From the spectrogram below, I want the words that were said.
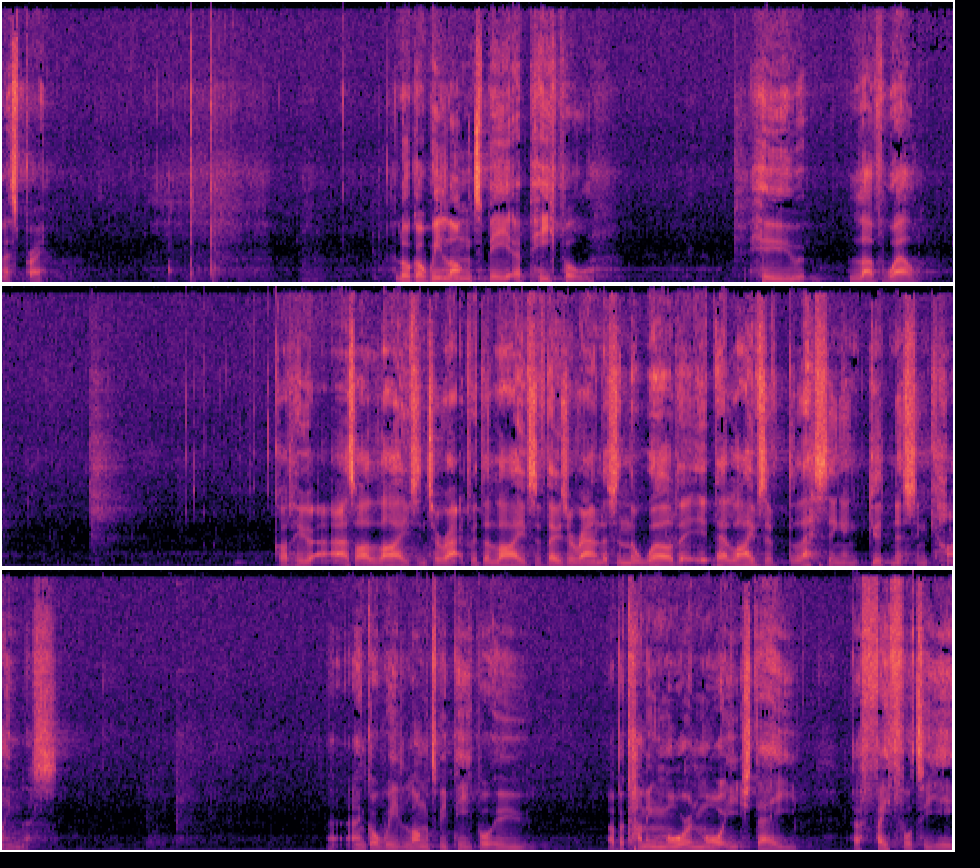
Let's pray. Lord God, we long to be a people who love well. God, who, as our lives interact with the lives of those around us in the world, it, they're lives of blessing and goodness and kindness. And God, we long to be people who are becoming more and more each day are faithful to you.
